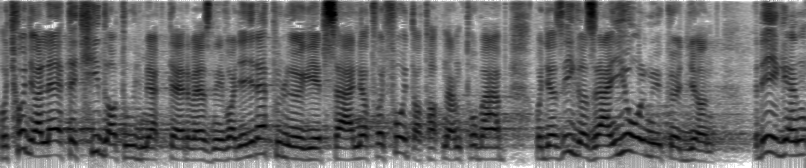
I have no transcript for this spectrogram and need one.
Hogy hogyan lehet egy hidat úgy megtervezni, vagy egy repülőgép szárnyat, vagy folytathatnám tovább, hogy az igazán jól működjön. Régen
